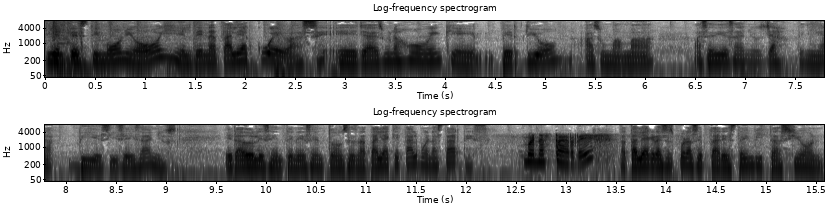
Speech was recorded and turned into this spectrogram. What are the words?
Y el testimonio hoy, el de Natalia Cuevas. Ella es una joven que perdió a su mamá hace 10 años ya, tenía 16 años. Era adolescente en ese entonces. Natalia, ¿qué tal? Buenas tardes. Buenas tardes. Natalia, gracias por aceptar esta invitación.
